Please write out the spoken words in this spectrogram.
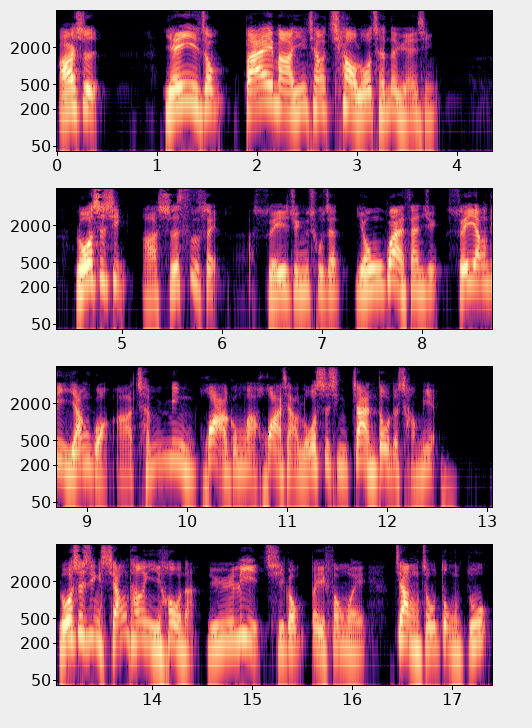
而是演义中白马银枪俏罗成的原型。罗士信啊，十四岁随军出征，勇冠三军。隋炀帝杨广啊，承命画工啊，画下罗士信战斗的场面。罗士信降唐以后呢，屡立奇功，被封为绛州洞都，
